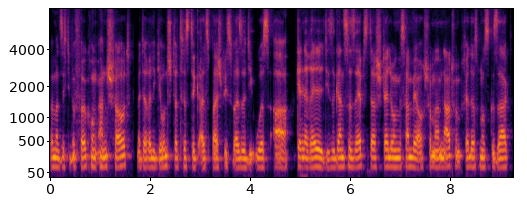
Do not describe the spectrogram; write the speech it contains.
wenn man sich die Bevölkerung anschaut, mit der Religionsstatistik als beispielsweise die USA. Generell diese ganze Selbstdarstellung, das haben wir auch schon mal im NATO-Imperialismus gesagt,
